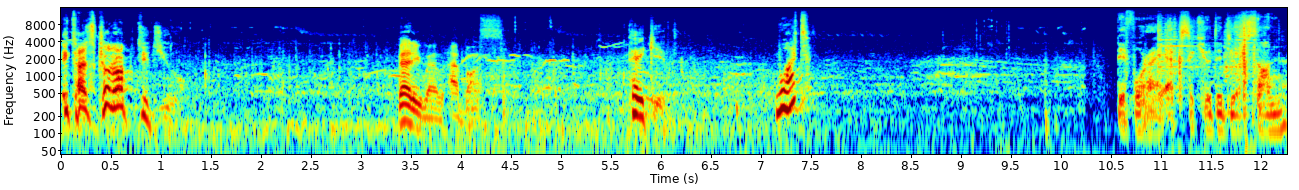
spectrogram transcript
It has corrupted you. Very well, Abbas. Take it. What? Before I executed your son,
